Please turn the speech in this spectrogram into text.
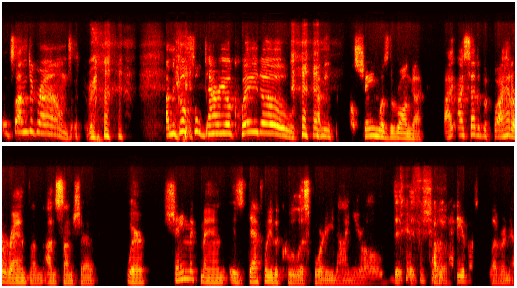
It's underground. Right. I mean, go full Dario Cueto. I mean, Shane was the wrong guy. I, I said it before. I had a rant on, on some show where Shane McMahon is definitely the coolest 49 year old that, that for probably sure. any of us will ever know.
